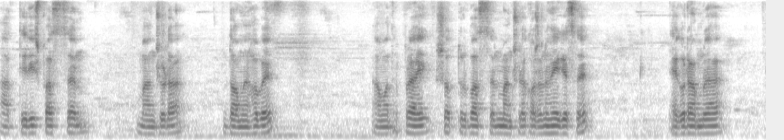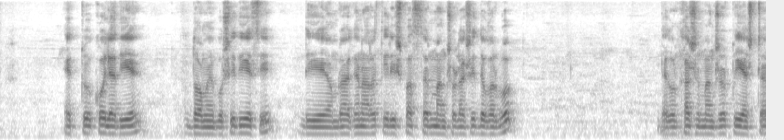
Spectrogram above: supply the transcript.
আর তিরিশ পার্সেন্ট মাংসটা দমে হবে। আমাদের প্রায় সত্তর পার্সেন্ট মাংসটা কষানো হয়ে গেছে। এখন আমরা একটু কয়লা দিয়ে দমে বসিয়ে দিয়েছি। দিয়ে আমরা এখানে আরও তিরিশ পার্সেন্ট মাংসটা সিদ্ধ করব। দেখুন, খাসির মাংসর পেঁয়াজটা,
